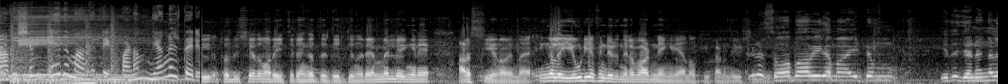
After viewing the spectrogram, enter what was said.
ആവശ്യം ഏതുമാകട്ടെ പണം ഞങ്ങൾ തരും. പ്രതിഷേധം അറിയിച്ച് രംഗത്തെത്തിയിരിക്കുന്ന ഒരു എം എൽ എ ഇങ്ങനെ അറസ്റ്റ് ചെയ്യണമെന്ന്. നിങ്ങൾ യു ഡി എഫിന്റെ ഒരു നിലപാടിനെ എങ്ങനെയാണ് നോക്കിക്കാണുന്നത് ഈ വിഷയം ഇത് സ്വാഭാവികമായിട്ടും ഇത് ജനങ്ങൾ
